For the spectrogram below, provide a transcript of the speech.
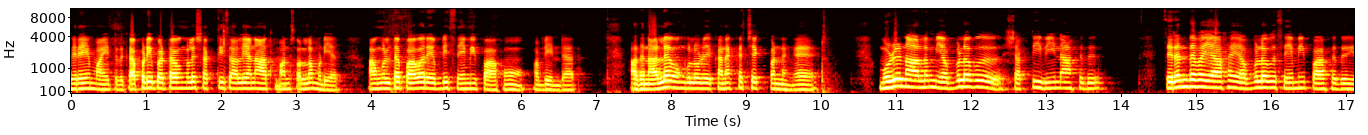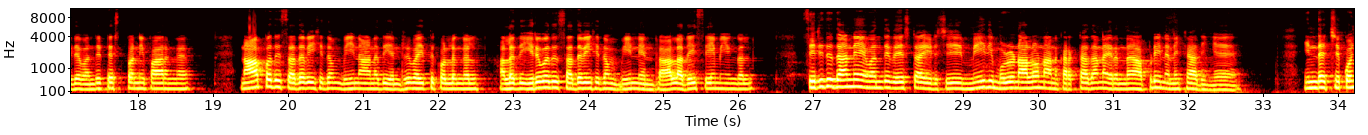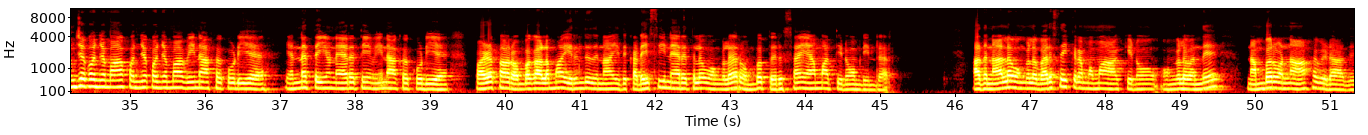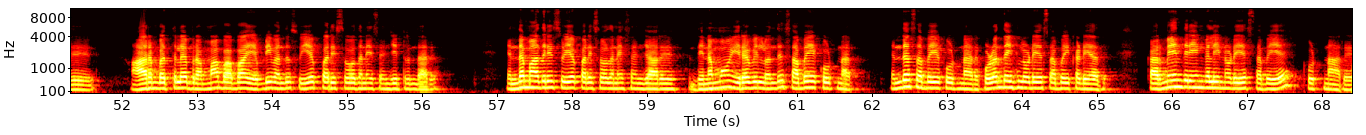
விரயமாயிட்டு இருக்கு அப்படிப்பட்டவங்களும் சக்திசாலியான ஆத்மான்னு சொல்ல முடியாது. அவங்கள்ட்ட பவர் எப்படி சேமிப்பாகும் அப்படின்றார். அதனால் உங்களுடைய கணக்கை செக் பண்ணுங்கள் முழு நாளும் எவ்வளவு சக்தி வீணாகுது? சிறந்தவையாக எவ்வளவு சேமிப்பாகுது? இதை வந்து டெஸ்ட் பண்ணி பாருங்கள் நாற்பது சதவிகிதம் வீணானது என்று வைத்துக்கொள்ளுங்கள் அல்லது இருபது சதவிகிதம் வீண் என்றால் அதை சேமியுங்கள். சிறிது தானே வந்து வேஸ்ட் ஆயிடுச்சு. மீதி முழு நாளும் நான் கரெக்டாக தானே இருந்தேன். அப்படி நினைக்காதீங்க. இந்த சி கொஞ்சம் கொஞ்சமாக கொஞ்சம் கொஞ்சமாக வீணாக்கக்கூடிய எண்ணத்தையும் நேரத்தையும் வீணாக்கக்கூடிய பழக்கம் ரொம்ப காலமாக இருந்ததுன்னா இது கடைசி நேரத்தில் உங்களை ரொம்ப பெருசாக ஏமாற்றிடும் அப்படின்றார். அதனால் உங்களை வரிசை கிரமமாக ஆக்கிடும். உங்களை வந்து நம்பர் ஒன்று ஆக விடாது. ஆரம்பத்தில் பிரம்மா பாபா எப்படி வந்து சுய பரிசோதனை செஞ்சிட்டு இருந்தார்? எந்த மாதிரி சுய பரிசோதனை செஞ்சார்? தினமும் இரவில் வந்து சபையை கூட்டினார். எந்த சபையை கூட்டினார்? குழந்தைகளுடைய சபை கிடையாது. கர்மேந்திரியங்களினுடைய சபையை கூட்டினார்.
